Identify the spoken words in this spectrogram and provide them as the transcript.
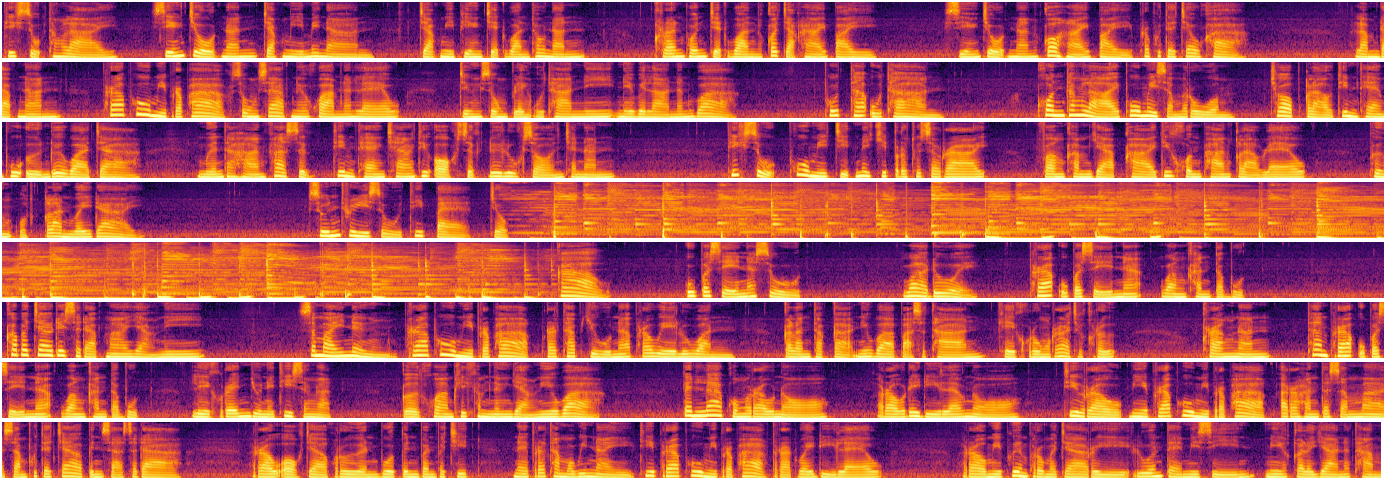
ภิกษุทั้งหลาย เสียงโจทย์นั้นจกมีไม่นานจกมีเพียงเจ็ดวันเท่านั้น ครั้นพ้นเจ็ดวันก็จะหายไป เสียงโจทย์นั้นก็หายไปพระพุทธเจ้าค่ะลำดับนั้น พระผู้มีพระภาคทรงทราบเนื้อความนั้นแล้ว จึงทรงเปล่งอุทานนี้ในเวลานั้นว่า พุทธอุทาน คนทั้งหลายผู้ไม่สำรวม ชอบกล่าวทิมแทงผู้อื่นด้วยวาจา เหมือนทหารข้าศึกทิมแทงช้างที่ออกศึกด้วยลูกศรฉะนั้น ภิกษุผู้มีจิตไม่คิดประทุษร้าย ฟังคำหยาบคายที่คนพานกล่าวแล้ว พึงอดกลั้นไว้ได้ สุนทรีสูตรที่ 8 จบ 9. อุปเสนสูตร ว่าด้วย พระอุปเสนวังคันตบุตร ข้าพเจ้าได้สดับมาอย่างนี้ สมัยหนึ่ง พระผู้มีพระภาคประทับอยู่ณพระเวลุวันกลันทกะนิวาปสถานเคครงราชครึครั้งนั้น ท่านพระอุปเสนวังคันตบุตร หลีกเร้นอยู่ในที่สงัด เกิดความคิดคำนึงอย่างนี้ว่า เป็นลาบของเราหนอ เราได้ดีแล้วหนอ ที่เรามีพระผู้มีพระภาค อรหันตสัมมาสัมพุทธเจ้าเป็นศาสดา เราออกจากเรือนบวชเป็นบรรพชิต ในพระธรรมวินัยที่พระผู้มีพระภาคตรัสไว้ดีแล้ว เรามีเพื่อนพรหมจารีล้วนแต่มีศีล มีกัลยาณธรรม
